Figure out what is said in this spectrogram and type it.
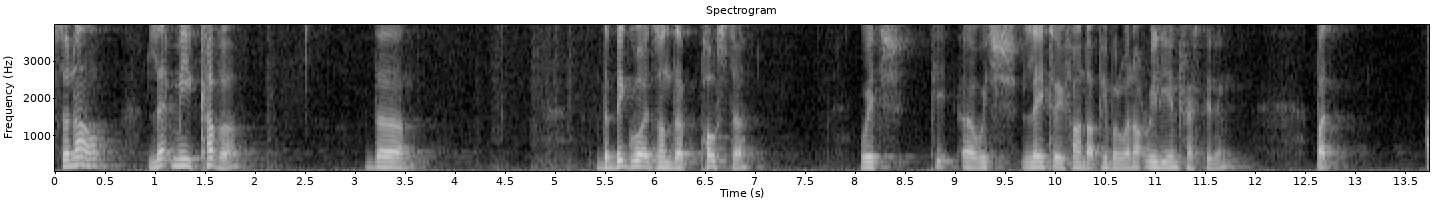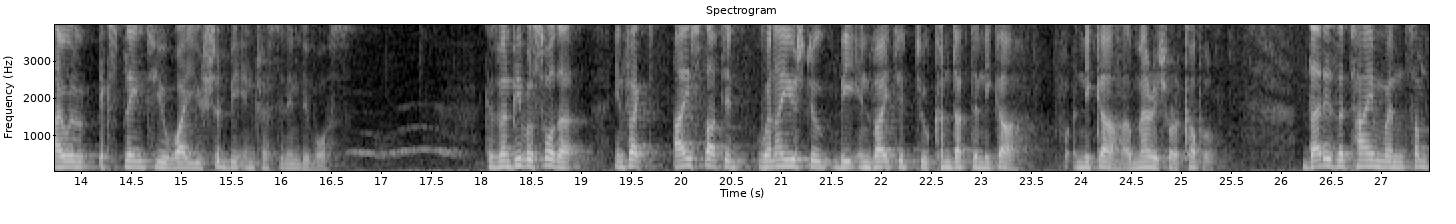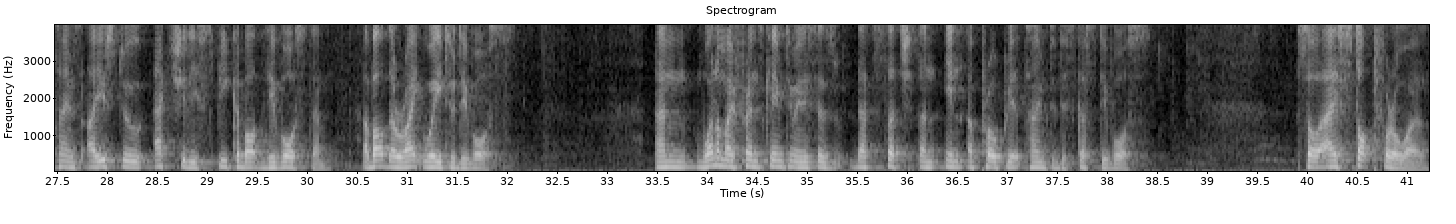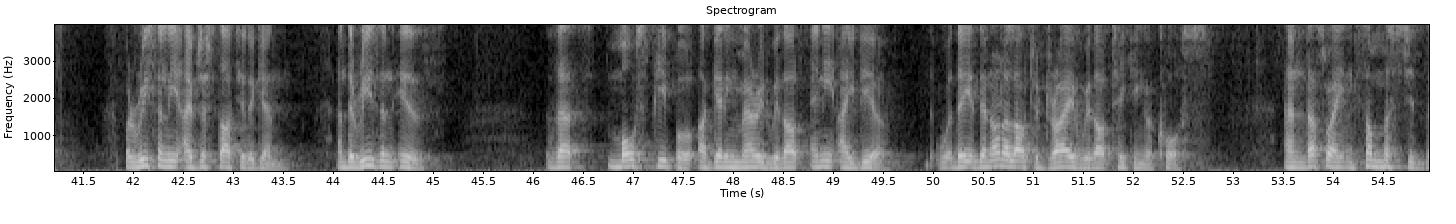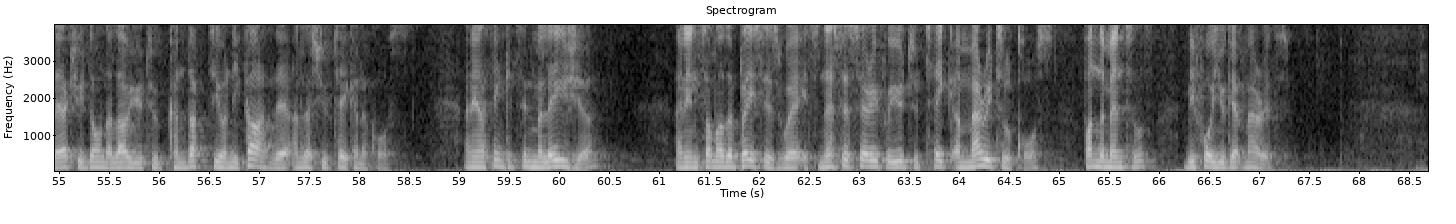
So now let me cover the the big words on the poster, which uh, which later we found out people were not really interested in, but I will explain to you why you should be interested in divorce. Because when people saw that, in fact, I started when I used to be invited to conduct a nikah, nikah, a marriage for a couple. That is a time when sometimes I used to actually speak about divorce then, about the right way to divorce. And one of my friends came to me and he says, That's such an inappropriate time to discuss divorce. So I stopped for a while. But recently I've just started again. And the reason is that most people are getting married without any idea. They, they're not allowed to drive without taking a course. And that's why in some masjids they actually don't allow you to conduct your nikah there unless you've taken a course. And I think it's in Malaysia and in some other places where it's necessary for you to take a marital course, fundamentals, before you get married.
